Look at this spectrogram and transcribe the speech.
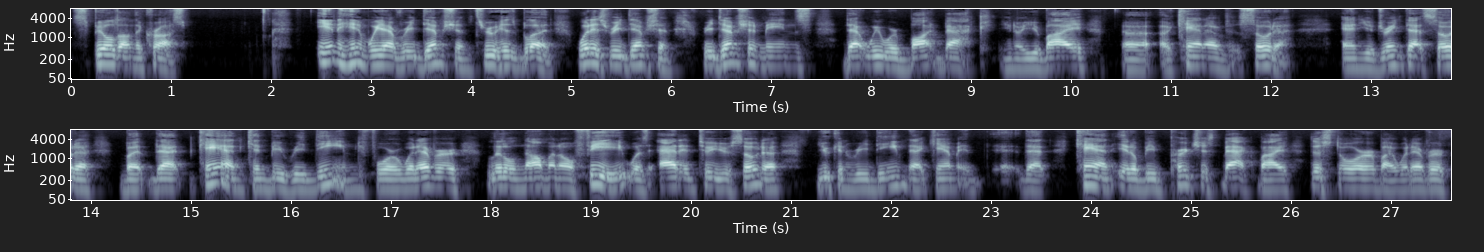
spilled on the cross. In him we have redemption through his blood. What is redemption? Redemption means that we were bought back. You know, you buy uh, a can of soda and you drink that soda, but that can can be redeemed for whatever little nominal fee was added to your soda you can redeem that can that can. It'll be purchased back by the store by whatever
